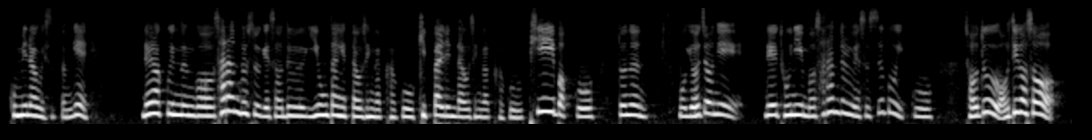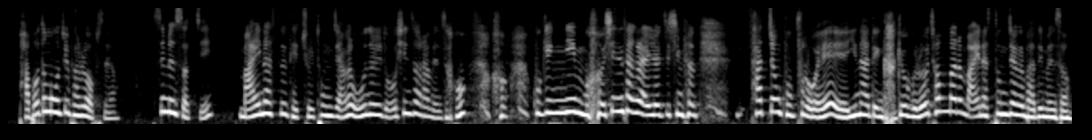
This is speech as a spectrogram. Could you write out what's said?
고민하고 있었던 게 내가 갖고 있는 거 사람들 속에서 늘 이용당했다고 생각하고 기빨린다고 생각하고 피해받고 또는 뭐 여전히 내 돈이 뭐 사람들을 위해서 쓰고 있고 저도 어디 가서 밥 얻어먹은 적이 별로 없어요. 쓰면 썼지. 마이너스 대출 통장을 오늘도 신설하면서 고객님 뭐 신상을 알려주시면 4.9%에 인하된 가격으로 천만 원 마이너스 통장을 받으면서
